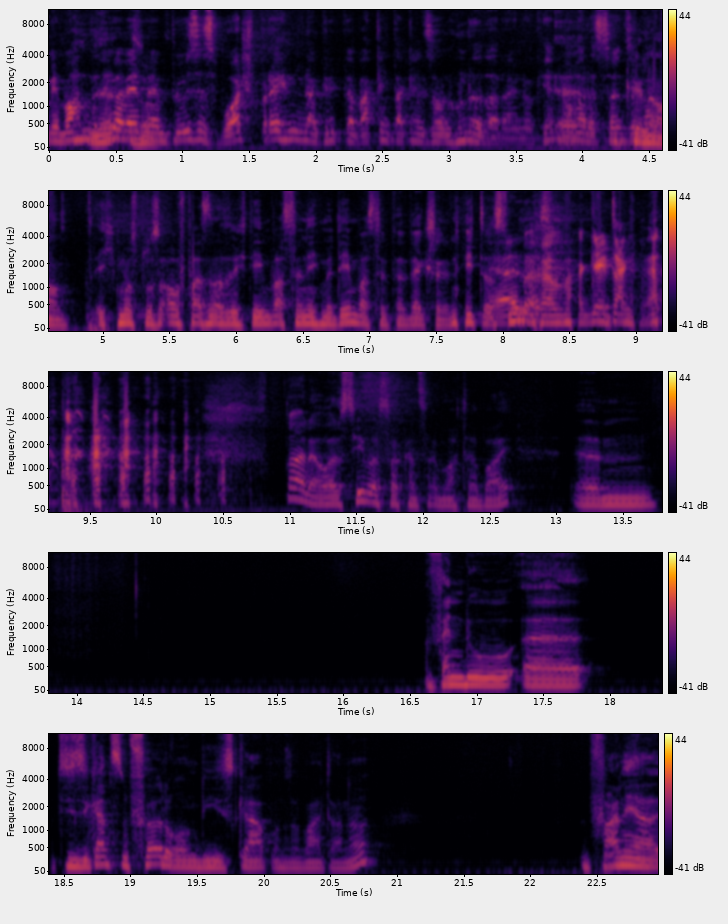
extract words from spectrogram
wir machen das ne? immer, wenn so. wir ein böses Wort sprechen, dann kriegt der Wackeldackel so ein Hunderter rein, okay? Machen wir das so Genau. Ich muss bloß aufpassen, dass ich den Bastel nicht mit dem Bastel verwechsel. Nicht das ja, Hunderter Wackeldackel. Nein, aber das Thema ist doch ganz einfach dabei. Ähm, wenn du äh, diese ganzen Förderungen, die es gab und so weiter, ne, waren ja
